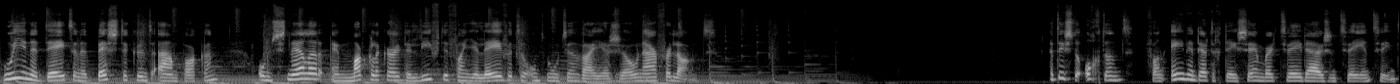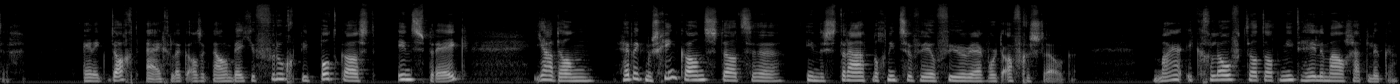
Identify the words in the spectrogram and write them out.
hoe je het daten het beste kunt aanpakken om sneller en makkelijker de liefde van je leven te ontmoeten waar je zo naar verlangt. Het is de ochtend van 31 december 2022. En ik dacht eigenlijk, als ik nou een beetje vroeg die podcast inspreek, ja, dan heb ik misschien kans dat uh, in de straat nog niet zoveel vuurwerk wordt afgestoken. Maar ik geloof dat dat niet helemaal gaat lukken.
